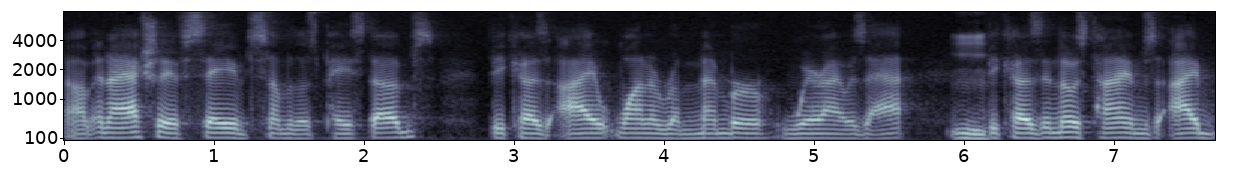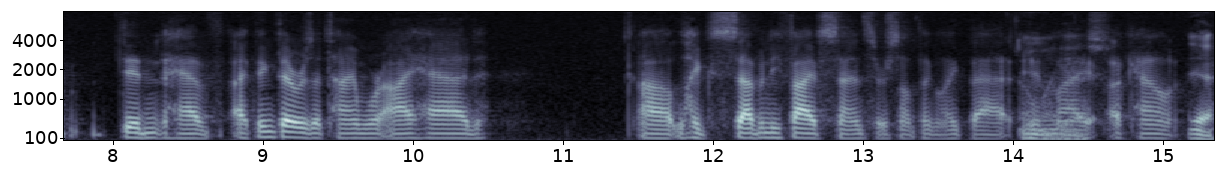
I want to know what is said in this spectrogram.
Um, and I actually have saved some of those pay stubs because I want to remember where I was at. Because in those times, I didn't have, I think there was a time where I had uh, like 75 cents or something like that in Oh my my account. yeah,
